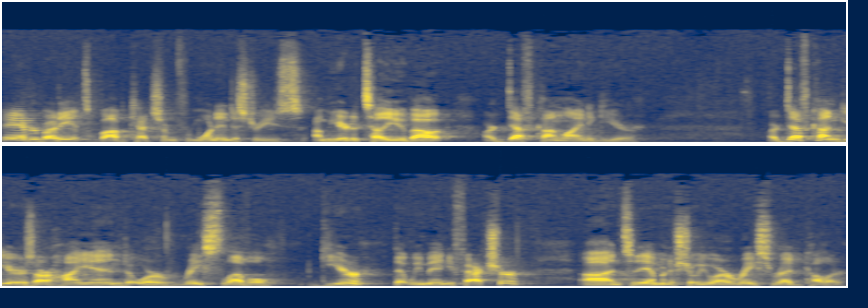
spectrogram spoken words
Hey everybody, it's Bob Ketchum from One Industries. I'm here to tell you about our DEF CON line of gear. Our DEF CON gear is our high-end or race level gear that we manufacture. Uh, and today I'm going to show you our race red color.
